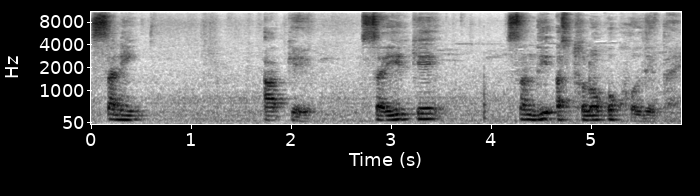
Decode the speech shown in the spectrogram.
शनि आपके शरीर के संधि स्थलों को खोल देता है।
